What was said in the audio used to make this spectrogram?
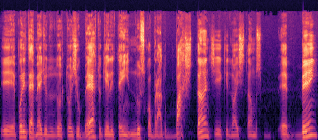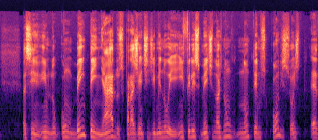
eh, por intermédio do doutor Gilberto, que ele tem nos cobrado bastante e que nós estamos eh, bem assim, com bem empenhados para a gente diminuir. Infelizmente, nós não, não temos condições é,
